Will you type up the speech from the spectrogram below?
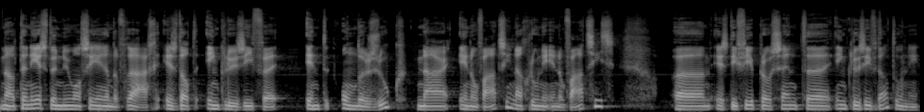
nou, ten eerste een nuancerende vraag. Is dat inclusieve in onderzoek naar innovatie, naar groene innovaties? Uh, is die 4% uh, inclusief dat of niet?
